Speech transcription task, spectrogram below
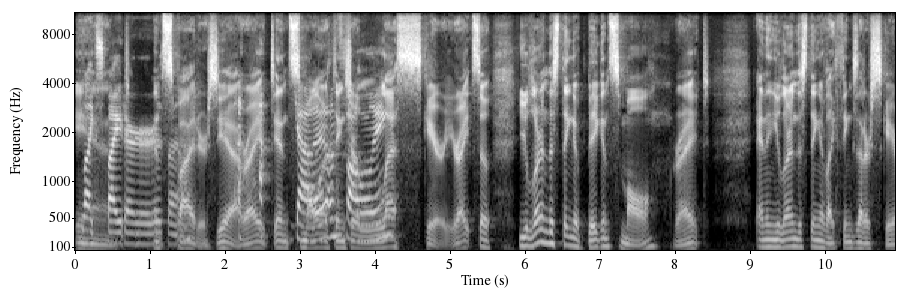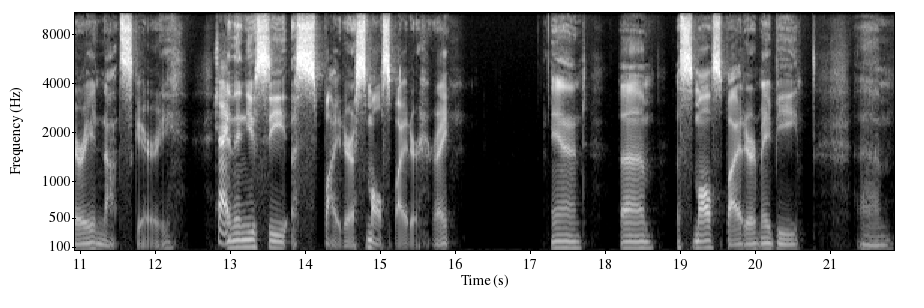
Like And- spiders and and- spiders yeah right and smaller things following. are less scary right so you learn this thing of big and small right and then you learn this thing of like things that are scary and not scary Okay. and then you see a spider, a small spider, right? And um, a small spider may be, um,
